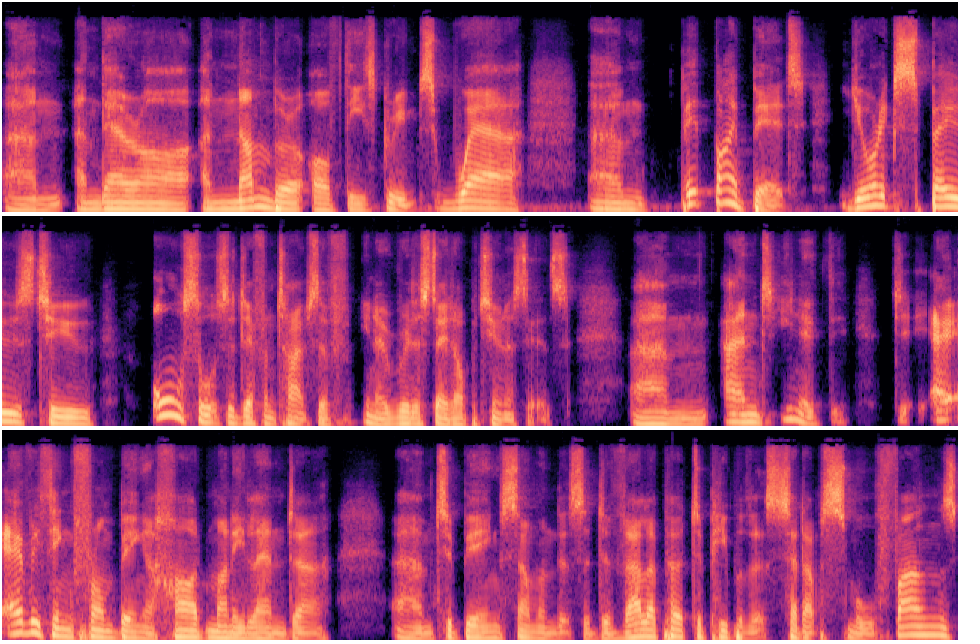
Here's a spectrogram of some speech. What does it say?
um, and there are a number of these groups where um, bit by bit, you're exposed to all sorts of different types of you know real estate opportunities. Um, and you know everything from being a hard money lender um, to being someone that's a developer to people that set up small funds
